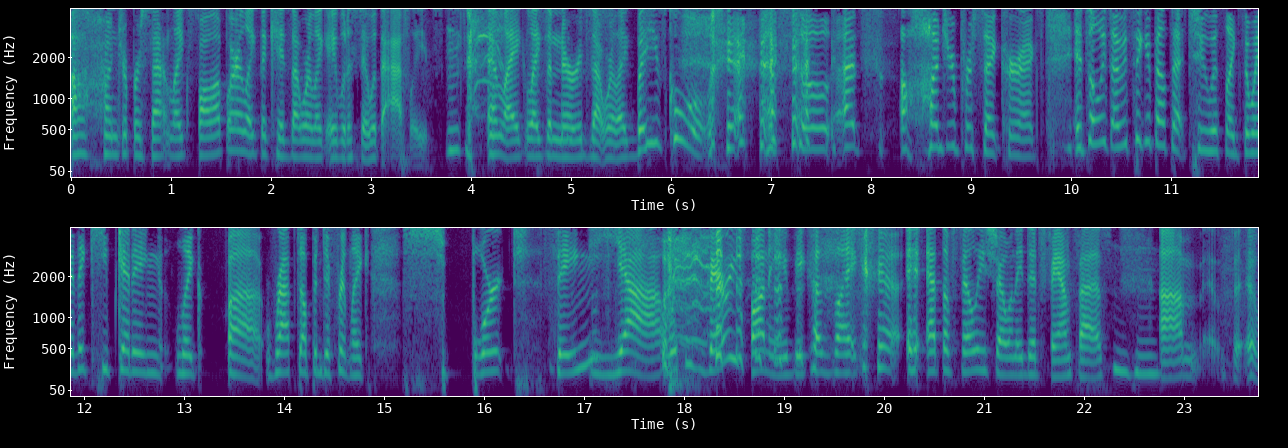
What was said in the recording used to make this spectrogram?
A hundred percent. Like Fall Out Boy like the kids that were like able to sit with the athletes, mm. and like like the nerds that were like, but he's cool. That's so that's a hundred percent correct. It's always I was thinking about that too with like the way they keep getting like uh wrapped up in different like sport things. yeah, which is very funny because like at the Philly show when they did Fan Fest, um, f- uh,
